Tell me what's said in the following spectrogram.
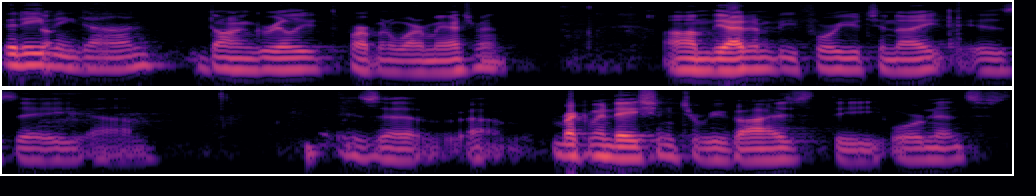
Good evening, Don. Don Greeley, Department of Water Management. Um, The item before you tonight is a, um, is a um, recommendation to revise the ordinance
